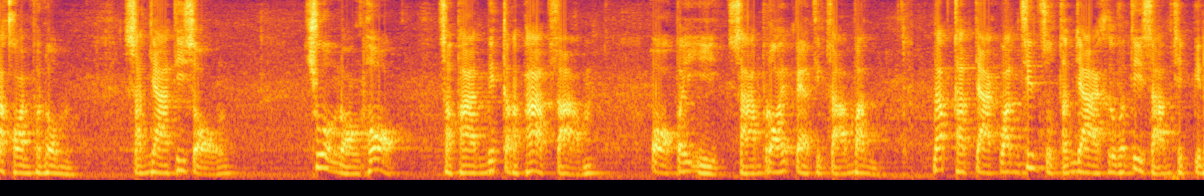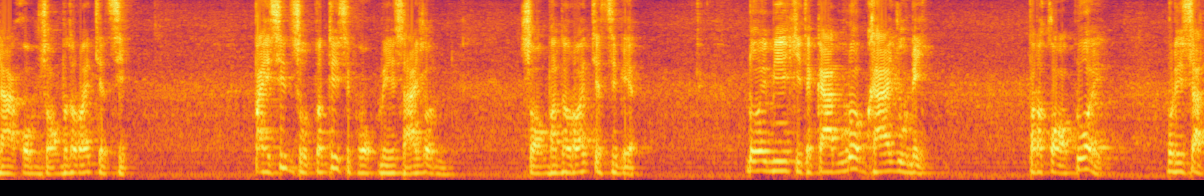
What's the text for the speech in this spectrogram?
นครพนม สัญญาที่สองช่วงหนองพอก สะพานมิตรภาพ3ออกไปอีก 383 วัน นับถัดจากวันสิ้นสุดสัญญาคือวันที่ 30มีนาคม 2570 ไปสิ้นสุดวันที่ 16 เมษายน 2571 โดยมีกิจการร่วมค้ายูนิค ประกอบด้วย บริษัท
